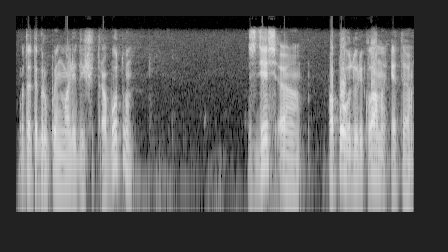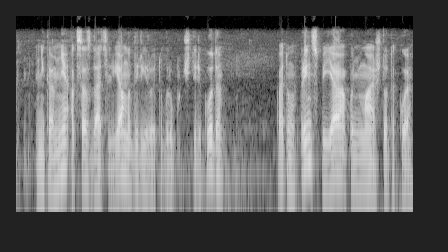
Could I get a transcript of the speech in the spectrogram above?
Вот эта группа инвалиды ищут работу. Здесь э, по поводу рекламы это не ко мне, а к создателю. Я модерирую эту группу 4 года. Поэтому, в принципе, я понимаю, что такое,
